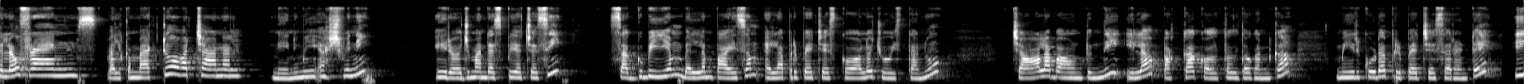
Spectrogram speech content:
Hello friends welcome back to our channel నేను మీ అశ్విని. ఈరోజు మన రెసిపీ వచ్చేసి సగ్గుబియ్యం బెల్లం పాయసం ఎలా ప్రిపేర్ చేసుకోవాలో చూపిస్తాను. చాలా బాగుంటుంది. ఇలా పక్కా కొలతలతో కనుక మీరు కూడా ప్రిపేర్ చేశారంటే ఈ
